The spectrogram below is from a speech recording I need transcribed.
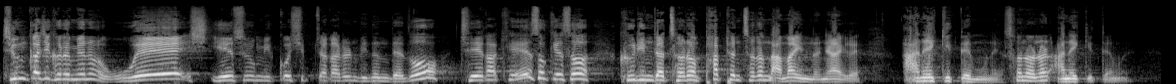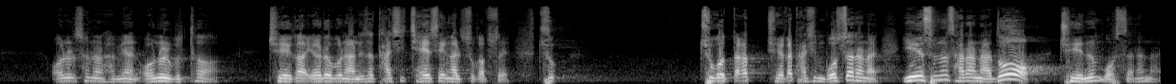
지금까지 그러면은 왜 예수를 믿고 십자가를 믿는데도 죄가 계속해서 그림자처럼 파편처럼 남아있느냐, 이거예요. 안 했기 때문에. 선언을 안 했기 때문에. 오늘 선언하면 오늘부터 죄가 여러분 안에서 다시 재생할 수가 없어요. 죽, 죽었다가 죄가 다시 못 살아나요. 예수는 살아나도 죄는 못 살아나요.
